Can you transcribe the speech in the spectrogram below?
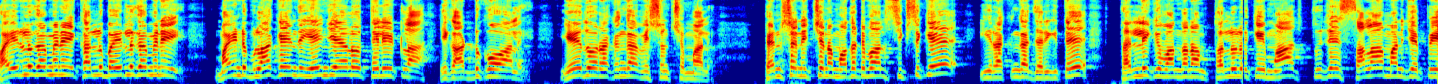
పైర్లు గమ్మినాయి కళ్ళు బైర్లు గమ్మినాయి. మైండ్ బ్లాక్ అయింది ఏం చేయాలో తెలియట్లా. ఇక అడ్డుకోవాలి ఏదో రకంగా విషం చిమ్మాలి. పెన్షన్ ఇచ్చిన మొదటి వాళ్ళ సిక్స్కే ఈ రకంగా జరిగితే తల్లికి వందనం తల్లులకి మా తుజే సలాం అని చెప్పి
